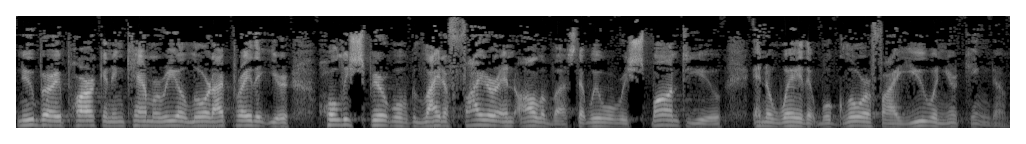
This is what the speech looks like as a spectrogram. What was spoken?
Newbury Park and in Camarillo. Lord, I pray that your Holy Spirit will light a fire in all of us, that we will respond to you in a way that will glorify you and your kingdom.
